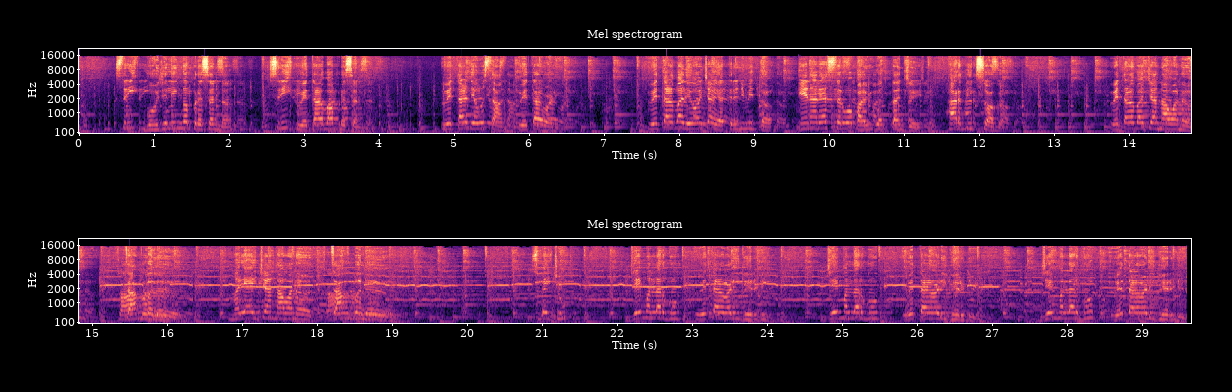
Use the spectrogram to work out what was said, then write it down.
श्री भोजलिंग प्रसन्न श्री वेताळबा प्रसन्न. वेताळ देवस्थान वेताळवाडी. वेताळबा देवाच्या यात्रेनिमित्त येणाऱ्या सर्व भाविक भक्तांचे हार्दिक स्वागत. वेताळबाच्या नावानं चांगल. मर्याईच्या नावानं चांगल. शुभेच्छुक Jai Malhar group Vetalwadi Gherdi. Jai Malhar group Vetalwadi Gherdi. Jai Malhar group Vetalwadi Gherdi.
